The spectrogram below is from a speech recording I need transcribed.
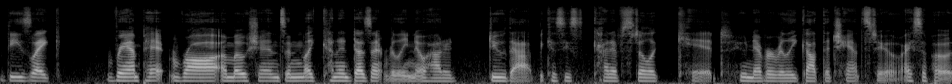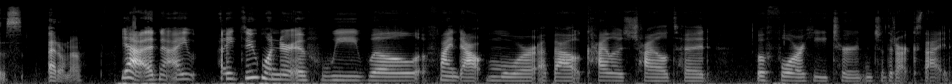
these like rampant raw emotions and like kind of doesn't really know how to do that because he's kind of still a kid who never really got the chance to, I suppose. I don't know. Yeah, and I I do wonder if we will find out more about Kylo's childhood before he turned to the dark side.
